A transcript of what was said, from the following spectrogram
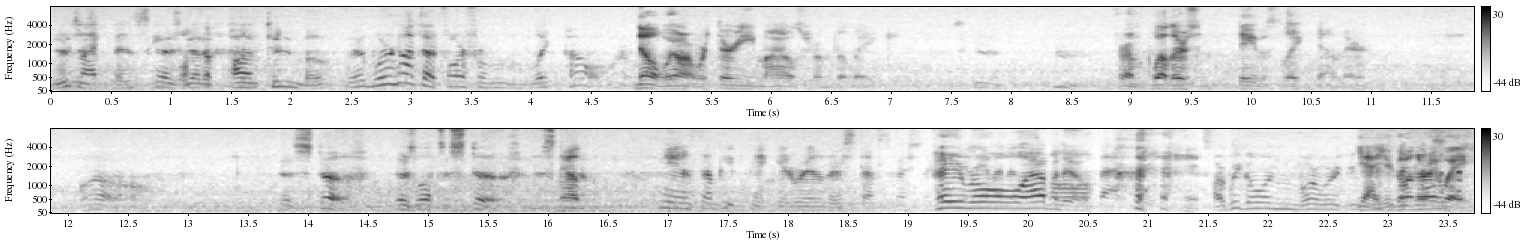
this, like this guy's got a pontoon boat. We're not that far from Lake Powell. No, we aren't. We're 30 miles from the lake. That's Hmm. From well, there's Davis Lake down there. Wow. There's stuff. There's lots of stuff in this now, town. Yeah, some people can't get rid of their stuff, especially Payroll Avenue. Are we going where we're? Yeah, you're going the right way.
